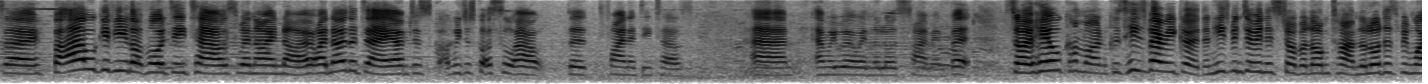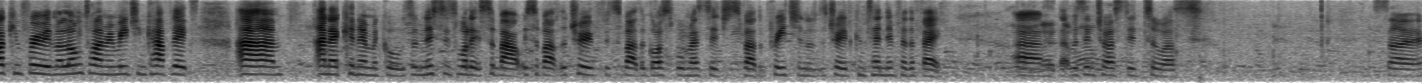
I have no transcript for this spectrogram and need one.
So, but I will give you a lot more details when I know. I know the day. I'm just we just got to sort out the finer details, um, and we will in the Lord's timing. But So he'll come on because he's very good and he's been doing this job a long time. The Lord has been working through him a long time in reaching Catholics um, and ecumenicals. And this is what it's about. It's about the truth. It's about the gospel message. It's about the preaching of the truth, contending for the faith. Um, that was entrusted to us. So,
